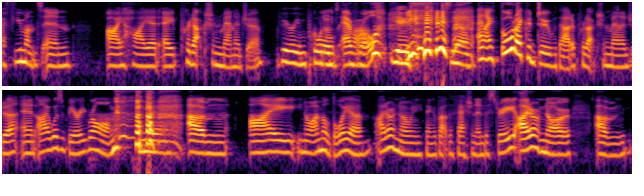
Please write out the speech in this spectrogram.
a few months in, I hired a production manager Very important. called Avril. Yes. yes. Yeah. And I thought I could do without a production manager, and I was very wrong. Yeah. um, I, you know, I'm a lawyer. I don't know anything about the fashion industry. I don't know, um,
